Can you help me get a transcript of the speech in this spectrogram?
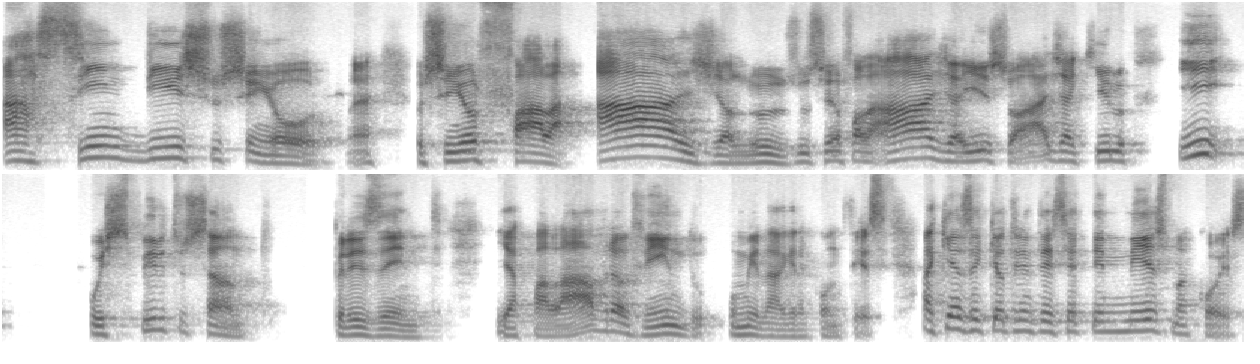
assim diz o Senhor. Né? O Senhor fala, haja luz, o Senhor fala, haja isso, haja aquilo, e o Espírito Santo presente e a palavra vindo, o milagre acontece. Aqui em Ezequiel 37 tem a mesma coisa.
